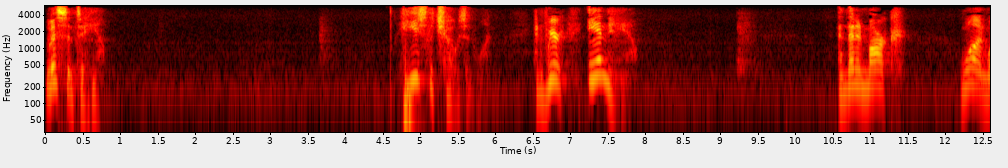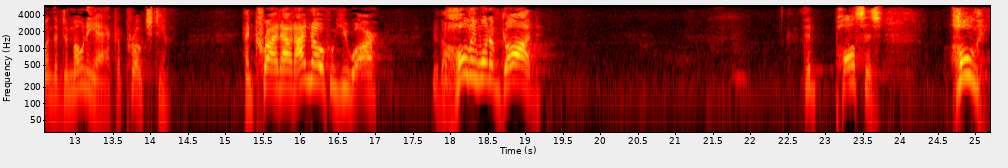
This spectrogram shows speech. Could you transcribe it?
Listen to him." He's the chosen one. And we're in Him. And then in Mark 1, when the demoniac approached him and cried out, I know who you are. You're the Holy One of God. Then Paul says, Holy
